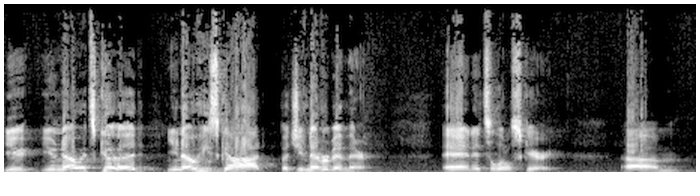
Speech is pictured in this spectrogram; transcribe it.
You, you know it's good, you know He's God, but you've never been there. And it's a little scary. Um,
